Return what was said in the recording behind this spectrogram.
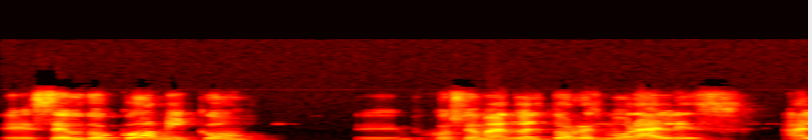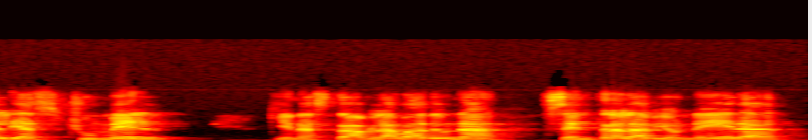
pseudocómico José Manuel Torres Morales, alias Chumel, quien hasta hablaba de una central avionera,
